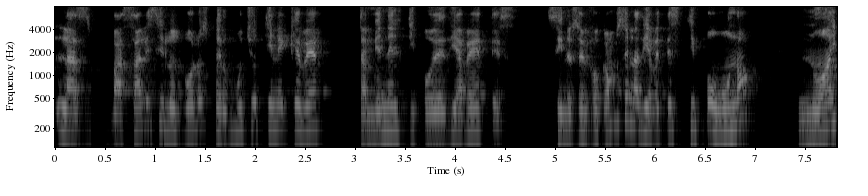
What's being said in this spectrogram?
las basales y los bolos, pero mucho tiene que ver también el tipo de diabetes. Si nos enfocamos en la diabetes tipo 1, no hay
